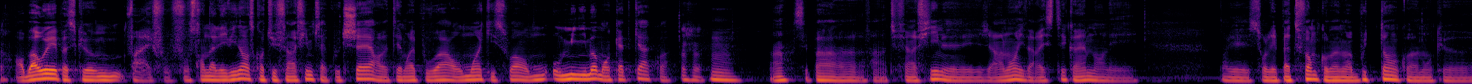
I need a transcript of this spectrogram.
Oh bah oui, parce que enfin il faut, faut se rendre à l'évidence. Quand tu fais un film, ça coûte cher. T'aimerais pouvoir au moins qu'il soit au, au minimum en 4K, quoi. hmm. Hein, c'est pas, enfin, tu fais un film et généralement il va rester quand même dans les, dans les, sur les plateformes quand même un bout de temps, quoi. Donc euh,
